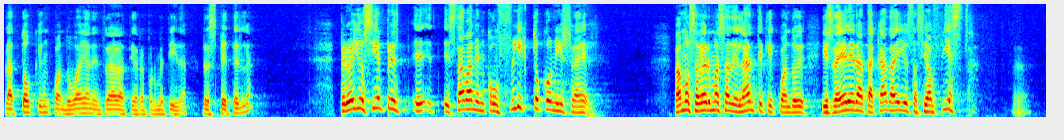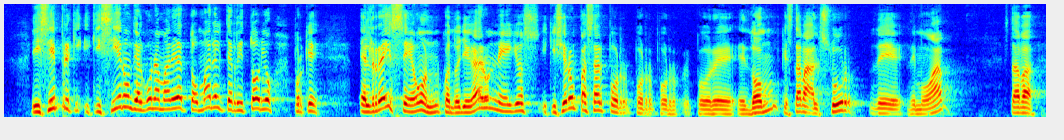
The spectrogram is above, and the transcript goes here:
la toquen cuando vayan a entrar a la tierra prometida, respétenla. Pero ellos siempre eh, estaban en conflicto con Israel. Vamos a ver más adelante que cuando Israel era atacada, ellos hacían fiesta. Y siempre quisieron de alguna manera tomar el territorio porque el rey Seón, cuando llegaron ellos y quisieron pasar por, eh, Edom, que estaba al sur de, Moab, estaba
